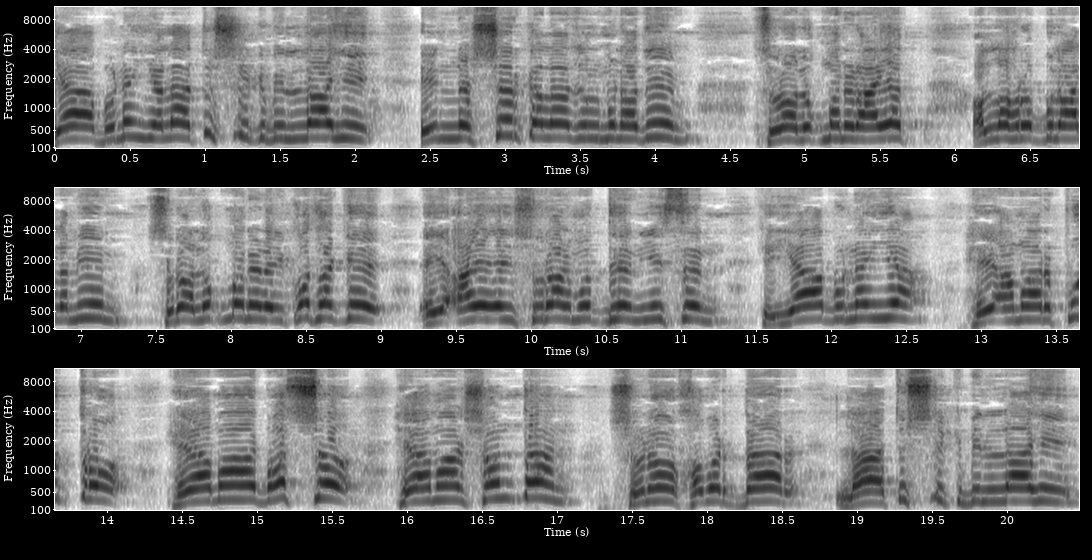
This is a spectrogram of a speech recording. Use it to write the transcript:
ইয়া বুনাইয়ালা তুশরিক বিল্লাহি, ইন্না শিরক লাযুলমুন আযীম। সূরা লুকমানের আয়াত, আল্লাহ রব্বুল আলমিন সুরা লুকমানের এই কথাকে এই আয়, এই সুরার মধ্যে নিয়েছেন ইয়া বুনাইয়া, হে আমার পুত্র, হে আমার বৎস, হে আমার সন্তান, শোনো খবরদার লা বিল্লাহি,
